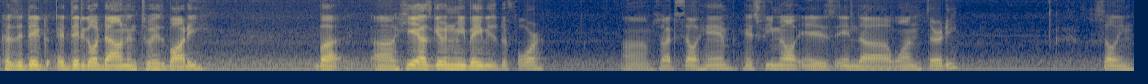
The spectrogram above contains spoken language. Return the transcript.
because it did it did go down into his body. But uh, he has given me babies before um, so I'd sell him. His female is in the 130 selling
